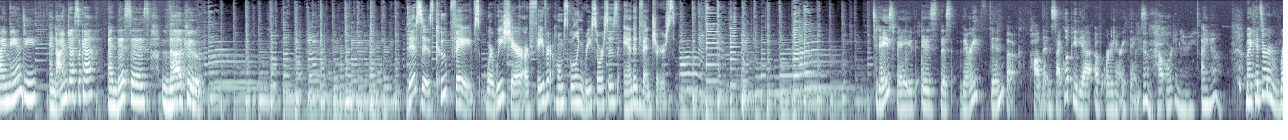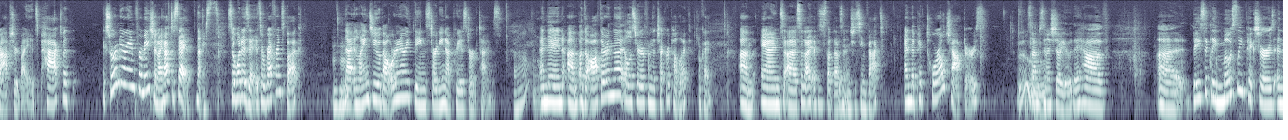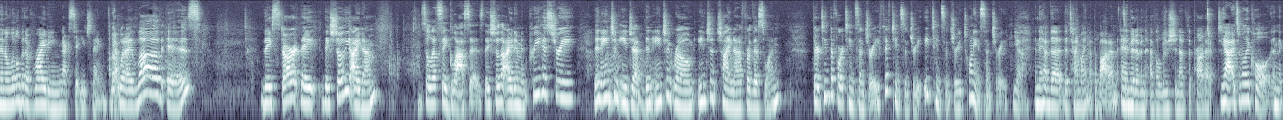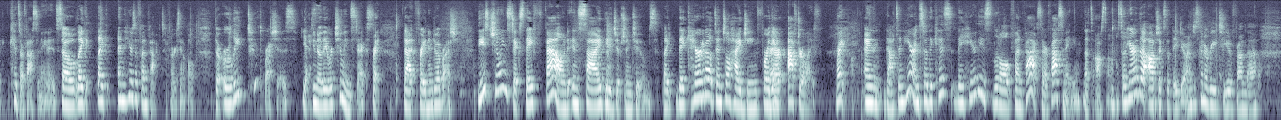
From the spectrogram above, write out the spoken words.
I'm Mandy, And I'm Jessica. and this is The Coop. This is Coop Faves, where we share our favorite homeschooling resources and adventures. Today's fave is this very thin book called The Encyclopedia of Ordinary Things. Ooh, how ordinary. I know. My kids are enraptured by it. It's packed with extraordinary information, I have to say. Nice. So, what is it? It's a reference book that enlightens you about ordinary things starting at prehistoric times. Oh. And then um, uh, the author and the illustrator from the Czech Republic. Okay. Um, and uh, so that, I just thought that was an interesting fact. And the pictorial chapters, Ooh. so I'm just going to show you, they have uh, basically mostly pictures and then a little bit of writing next to each thing. But Yeah. what I love is they start, they, they show the item. So let's say glasses. They show the item in prehistory, then ancient oh. Egypt, then ancient Rome, ancient China for this one. 13th to 14th century, 15th century, 18th century, 20th century. Yeah. And they have the the timeline at the bottom. It's a bit of an evolution of the product. yeah, it's really cool and the kids are fascinated. So like like and here's a fun fact, for example. The early toothbrushes, Yes. you know, they were chewing sticks. Right. That frayed into a brush. These chewing sticks they found inside the Egyptian tombs. Like they cared about dental hygiene for Right. their afterlife. Right. And that's in here. And so the kids they hear these little fun facts that are fascinating. That's awesome. So here are the objects that they do. I'm just going to read to you from the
